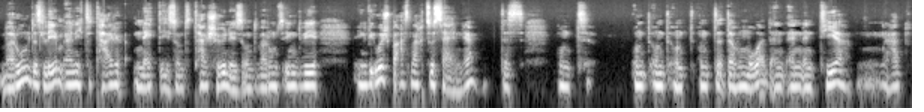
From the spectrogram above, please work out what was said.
warum das Leben eigentlich total nett ist und total schön ist und warum es irgendwie irgendwie Urspaß macht zu sein, ja das und und und und und der Humor, ein, ein, ein Tier hat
